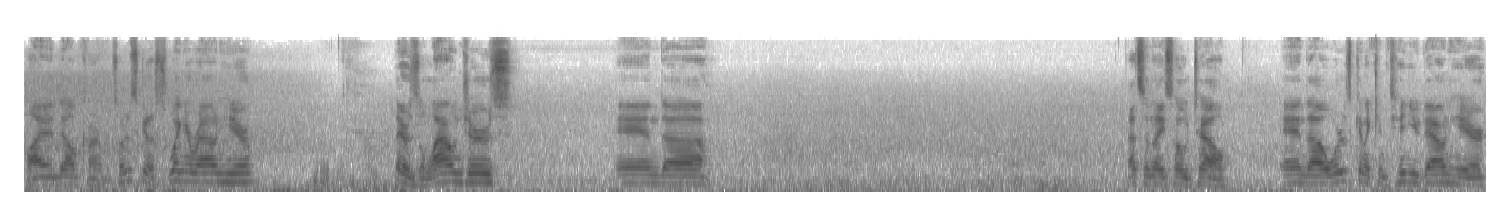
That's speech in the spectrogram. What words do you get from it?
Playa del Carmen. So I'm just going to swing around here. There's the loungers and uh, that's a nice hotel. And uh, we're just going to continue down here.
